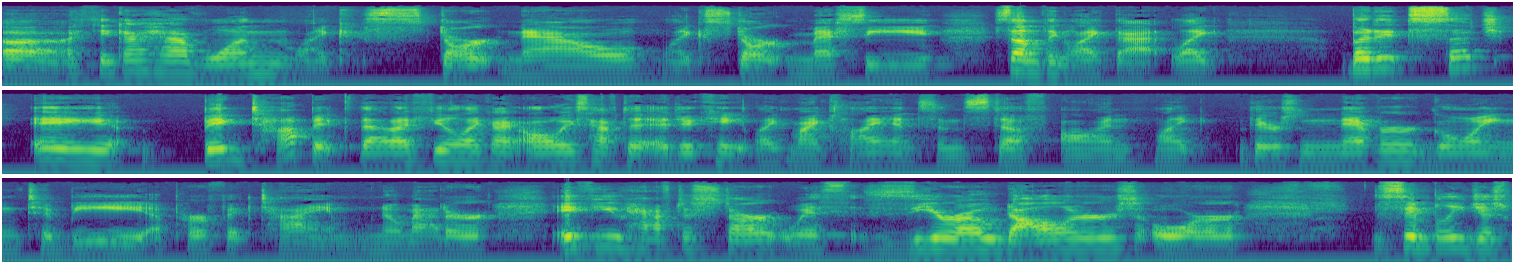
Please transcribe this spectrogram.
Uh, I think I have one like start now, like start messy, something like that. Like but it's such a big topic that I feel like I always have to educate like my clients and stuff on like there's never going to be a perfect time no matter if you have to start with 0 dollars or simply just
